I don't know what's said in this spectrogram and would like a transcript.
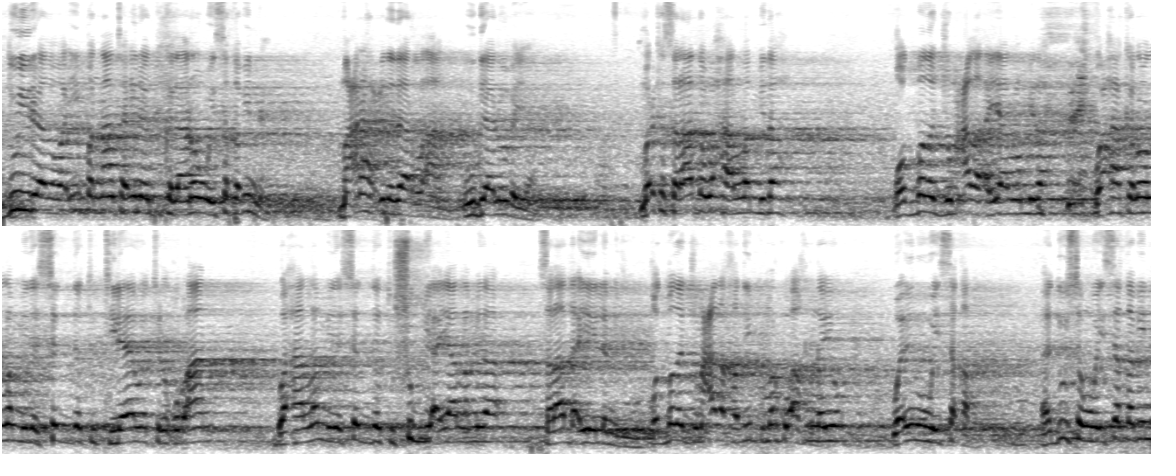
دوير هذا وإيب بناتها إن تكذانا ويسق بنا معناها عند دار الآن وقالوا بيا. مركز صلاة وحى الله مده قد بدأ الجمعة أيا الله مده وحى كان الله مده سدة تلاوة القرآن. وحى الله مده سدة شكر أيا الله مده salaadda ayay la mid yihiin qodbada jumcada khadiibku markuu akhrinayo waa inuu weyse qabo hadduusan weyse qabin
